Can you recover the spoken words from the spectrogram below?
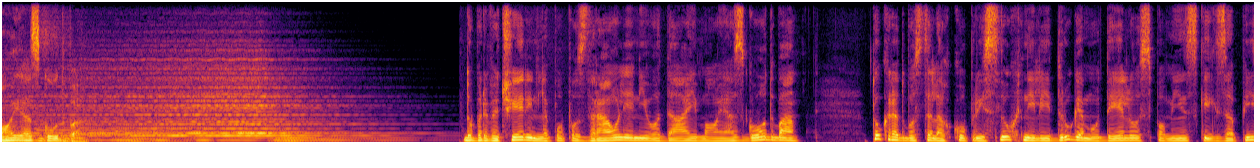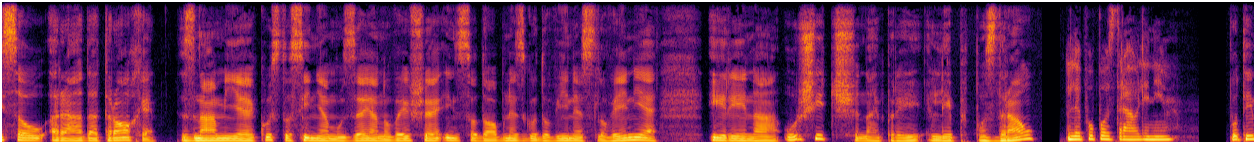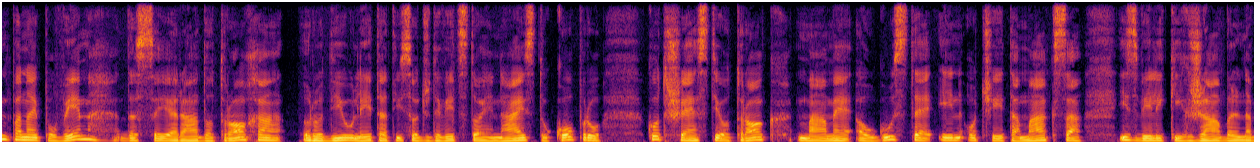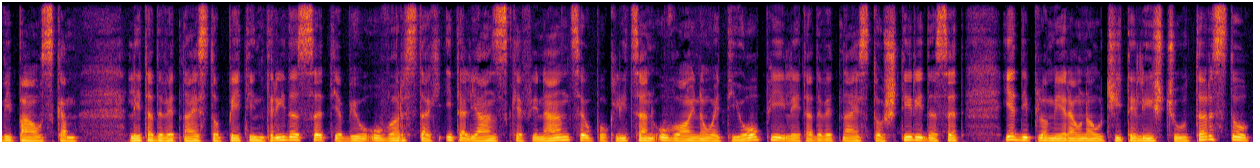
Moja zgodba. Dober večer in lepo pozdravljeni v oddaji Moja zgodba. Tokrat boste lahko prisluhnili drugemu delu spominskih zapisov Rada Trohe. Z nami je kustosinja Muzeja novejše in sodobne zgodovine Slovenije, Irena Uršič. Najprej lep pozdrav. Lepo pozdravljeni. Potem pa naj povem, da se je Rado Troha rodil leta 1911 v Kopru kot šesti otrok mame Auguste in očeta Maxa iz Velikih Žabel na Vipavskem. Leta 1935 je bil v vrstah italijanske finance poklican v vojno v Etiopiji, leta 1940 je diplomiral na učiteljišču v Trstu.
